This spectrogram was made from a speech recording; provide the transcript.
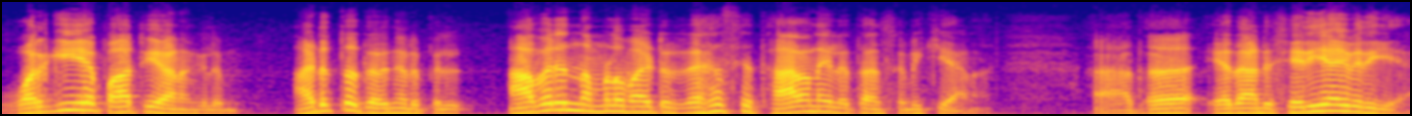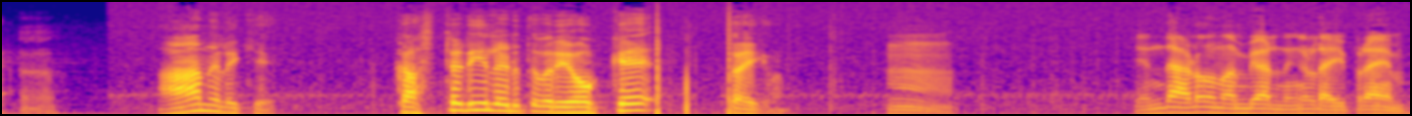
വർഗീയ പാർട്ടിയാണെങ്കിലും അടുത്ത തെരഞ്ഞെടുപ്പിൽ അവരും നമ്മളുമായിട്ട് രഹസ്യ ധാരണയിലെത്താൻ ശ്രമിക്കുകയാണ്. അത് ഏതാണ്ട് ശരിയായി വരിക ആ. നിലയ്ക്ക് കസ്റ്റഡിയിലെടുത്തവരെയൊക്കെ തയ്ക്കണം. എന്താണോ നമ്പ്യാർ നിങ്ങളുടെ അഭിപ്രായം?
